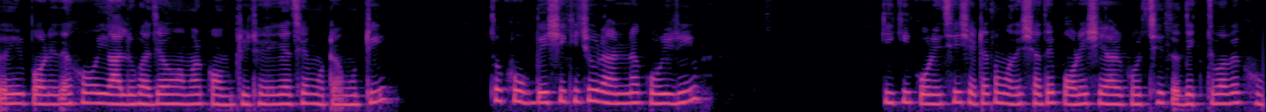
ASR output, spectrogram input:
তো এরপরে দেখো ওই আলু ভাজাও আমার কমপ্লিট হয়ে গেছে মোটামুটি। তো খুব বেশি কিছু রান্না করিনি। কী কী করেছি সেটা তোমাদের সাথে পরে শেয়ার করছি। তো দেখতে পাবে খুব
